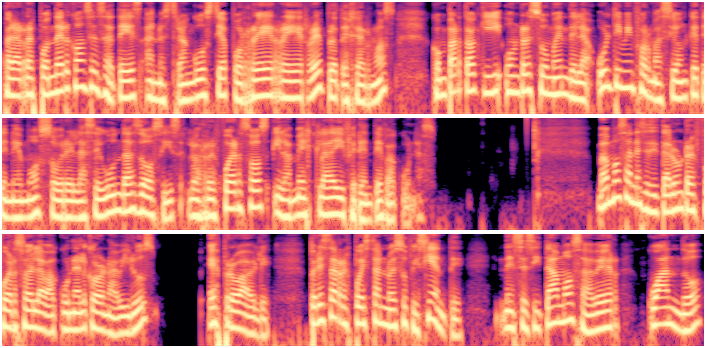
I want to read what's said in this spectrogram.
Para responder con sensatez a nuestra angustia por re, re, protegernos, comparto aquí un resumen de la última información que tenemos sobre las segundas dosis, los refuerzos y la mezcla de diferentes vacunas. ¿Vamos a necesitar un refuerzo de la vacuna del coronavirus? Es probable, pero esta respuesta no es suficiente. Necesitamos saber cuándo,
